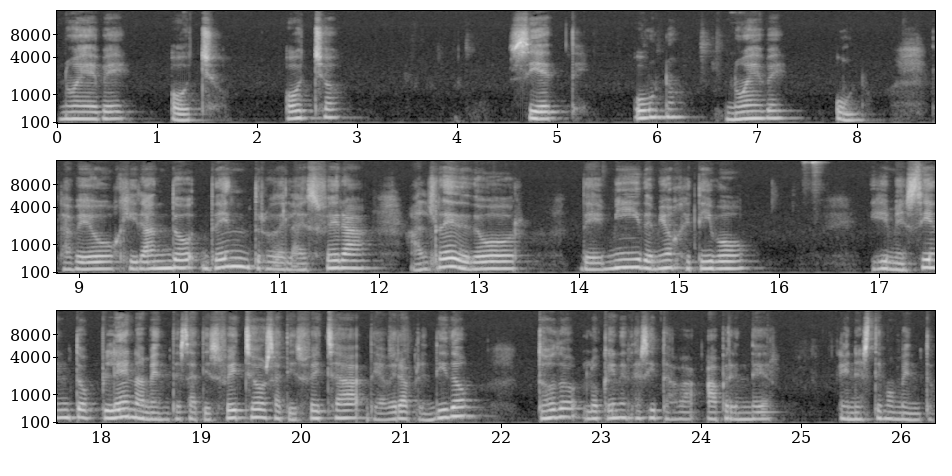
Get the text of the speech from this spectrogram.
9, 8, 8, 7, 1, 9, 1. La veo girando dentro de la esfera, alrededor de mí, de mi objetivo y me siento plenamente satisfecho, satisfecha de haber aprendido todo lo que necesitaba aprender en este momento.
